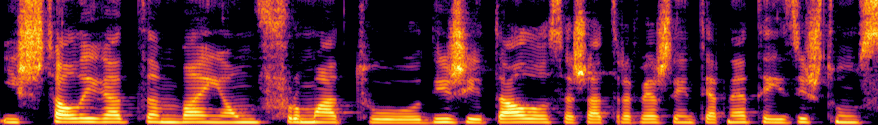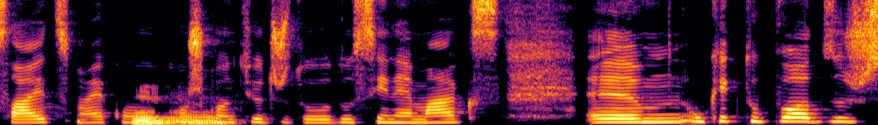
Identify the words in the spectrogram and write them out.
e está ligado também a um formato digital, ou seja, através da internet existe um site não é, com, uhum. com os conteúdos do, do Cinemax. Um, o que é que tu podes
